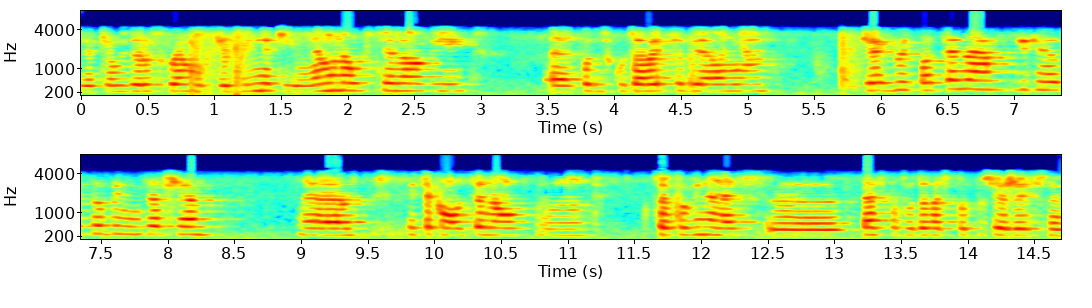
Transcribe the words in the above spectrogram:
jakiemuś dorosłemu w rodzinie, czy innemu nauczycielowi, e, podyskutować sobie o nim. Czy jakby ocena jednej osoby nie zawsze jest taką oceną, mm, która powinna nas, nas powodować poczucie, że jesteśmy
